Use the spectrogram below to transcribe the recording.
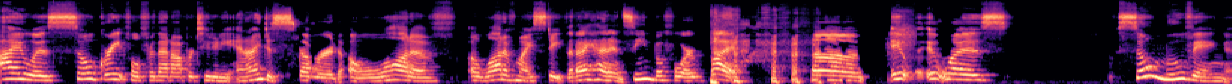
I was so grateful for that opportunity and I discovered a lot of a lot of my state that I hadn't seen before, but um, it it was so moving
